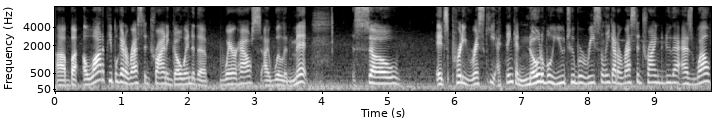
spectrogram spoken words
Uh, but a lot of people get arrested trying to go into the warehouse, I will admit. So it's pretty risky. I think a notable YouTuber recently got arrested trying to do that as well.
